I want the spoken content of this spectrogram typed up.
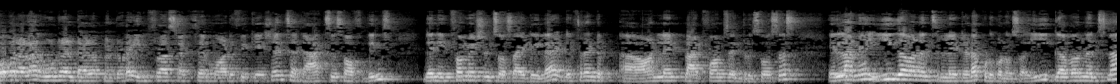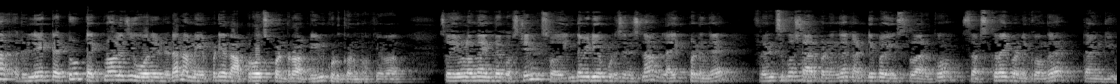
ஓவராலா ரூரல் டெவலப்மெண்டோட infrastructure modifications and access of things then information சொசைட்டில different online platforms and resources எல்லாமே இ கவர்னன்ஸ் ரிலேட்டடா கொடுக்கணும். ஸோ இ கவர்னன்ஸ்னா ரிலேட்டட் டு டெக்னாலஜி ஓரியன்டா நம்ம எப்படி அதை அப்ரோச் பண்றோம் அப்படின்னு கொடுக்கணும் ஓகேவா ஸோ இவ்வளவு தான் இந்த கொஸ்டின் ஸோ இந்த வீடியோ பிடிச்சிருந்துச்சுன்னா லைக் பண்ணுங்க. ஃப்ரெண்ட்ஸுக்கும் ஷேர் பண்ணுங்க. கண்டிப்பா யூஸ்ஃபுல்லா இருக்கும். சப்ஸ்கிரைப் பண்ணிக்கோங்க. தேங்க்யூ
